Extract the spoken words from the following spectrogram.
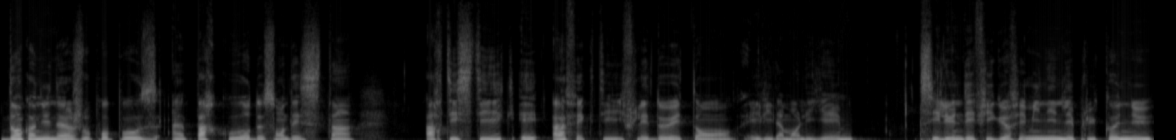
Donc en une heure, je vous propose un parcours de son destin artistique et affectif, les deux étant évidemment liés, c'est l'une des figures féminines les plus connues,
